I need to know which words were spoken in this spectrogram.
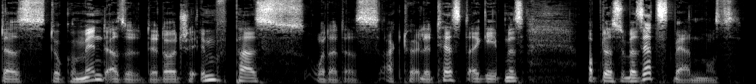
das Dokument, also der deutsche Impfpass oder das aktuelle Testergebnis, ob das übersetzt werden muss.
